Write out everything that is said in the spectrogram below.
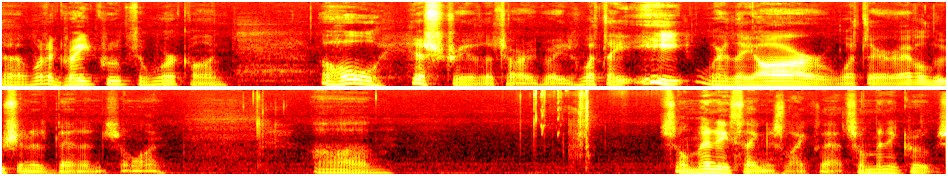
uh, what a great group to work on. The whole history of the tardigrades, what they eat, where they are, what their evolution has been, and so on. Um, so many things like that, so many groups.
